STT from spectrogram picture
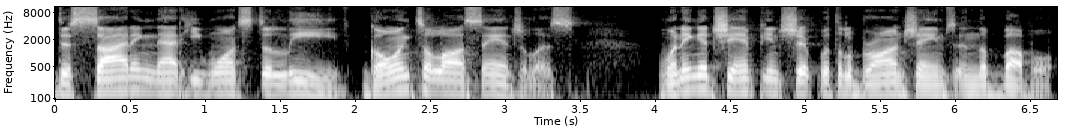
deciding that he wants to leave, going to Los Angeles, winning a championship with LeBron James in the bubble,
